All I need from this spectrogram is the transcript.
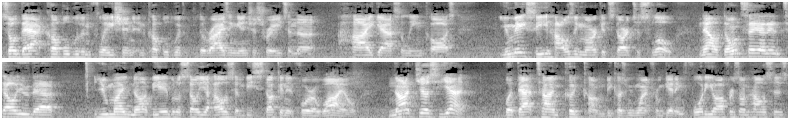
So, that coupled with inflation and coupled with the rising interest rates and the high gasoline costs, you may see housing markets start to slow. Now, don't say I didn't tell you that you might not be able to sell your house and be stuck in it for a while not just yet, but that time could come because we went from getting 40 offers on houses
